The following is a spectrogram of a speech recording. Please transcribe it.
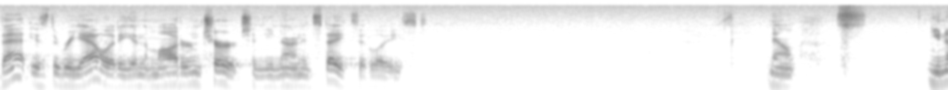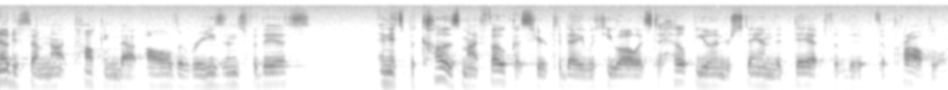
That is the reality in the modern church in the United States, at least. Now, you notice I'm not talking about all the reasons for this, and it's because my focus here today with you all is to help you understand the depth of the, the problem.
